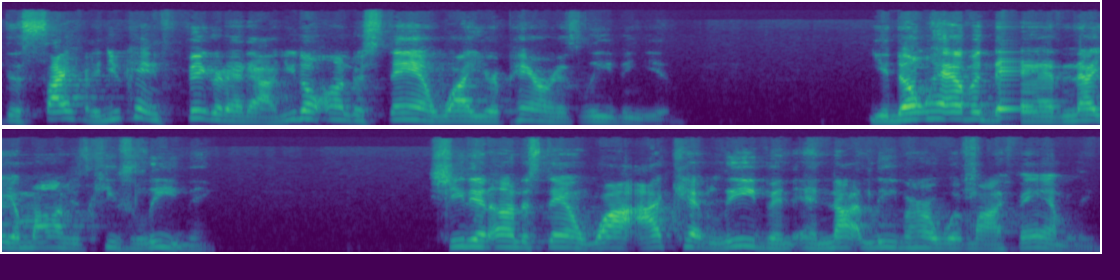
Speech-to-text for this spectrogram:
decipher it. You can't figure that out. You don't understand why your parent is leaving you. You don't have a dad, and now your mom just keeps leaving. She didn't understand why I kept leaving and not leaving her with my family.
